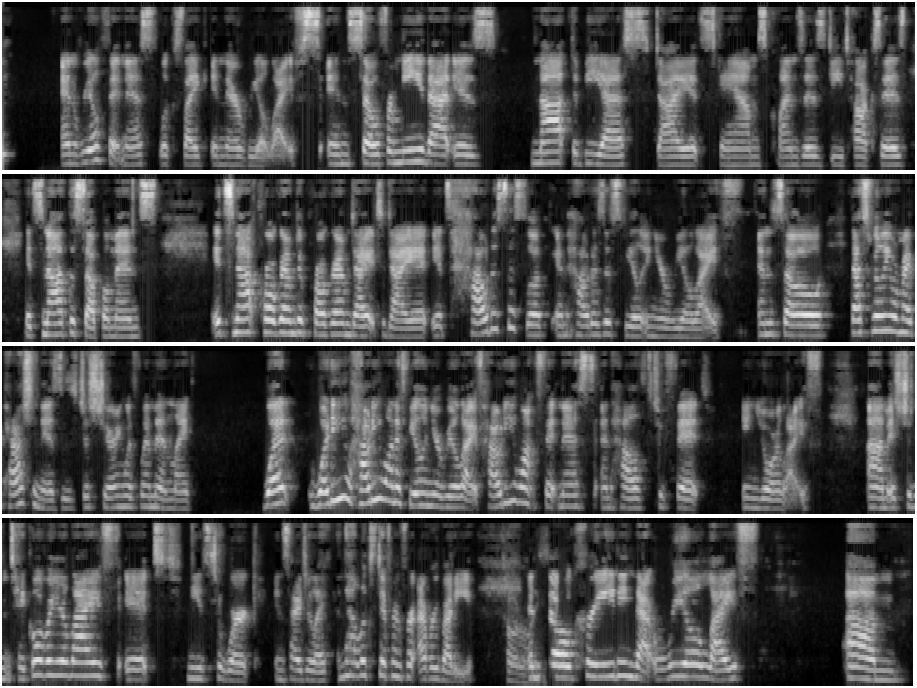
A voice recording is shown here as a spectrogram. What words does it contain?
and real fitness looks like in their real lives. And so for me, that is not the BS diet scams, cleanses, detoxes. It's not the supplements. It's not program to program, diet to diet. It's how does this look and how does this feel in your real life? And so that's really where my passion is, is just sharing with women like, what, what do you, how do you want to feel in your real life? How do you want fitness and health to fit in your life. Um, it shouldn't take over your life. It needs to work inside your life. And that looks different for everybody. Totally. And so creating that real life um,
